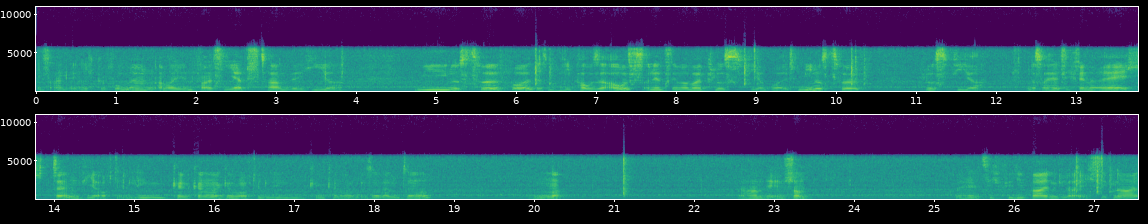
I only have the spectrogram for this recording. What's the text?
das ist ein wenig gefummeln, aber jedenfalls jetzt haben wir hier minus 12 Volt, jetzt machen wir die Pause aus und jetzt sind wir bei plus 4 Volt. Minus 12 plus 4. Und das verhält sich für den rechten wie auf den linken Kanal. Gehen wir auf den linken Kanal. Wo ist er denn? Da. Na. Da haben wir ihn schon. Verhält sich für die beiden gleich. Signal,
